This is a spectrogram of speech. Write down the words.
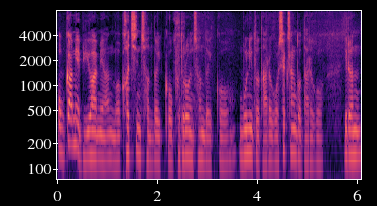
옷감에 비유하면 뭐 거친 천도 있고 부드러운 천도 있고 무늬도 다르고 색상도 다르고 이런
